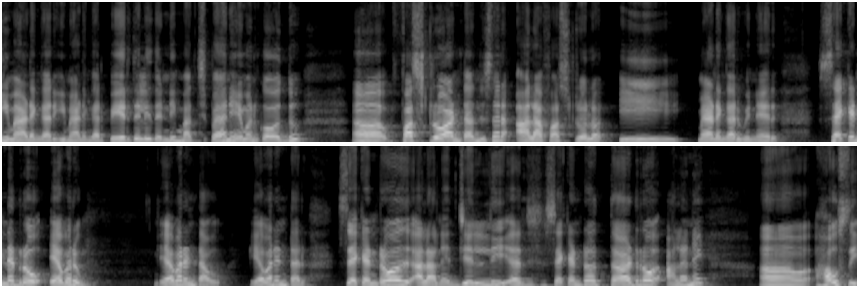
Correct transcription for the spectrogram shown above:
ఈ మేడం గారు ఈ మేడం గారి పేరు తెలియదండి మర్చిపోయాను ఏమనుకోవద్దు. ఫస్ట్ రో అంటాను చూసారు? అలా ఫస్ట్ రోలో ఈ మేడం గారు విన్నయ్యారు. సెకండ్ రో ఎవరు? ఎవరంటావు? ఎవరంటారు? సెకండ్ రో అలానే జల్దీ సెకండ్ రో థర్డ్ రో అలానే హౌసీ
